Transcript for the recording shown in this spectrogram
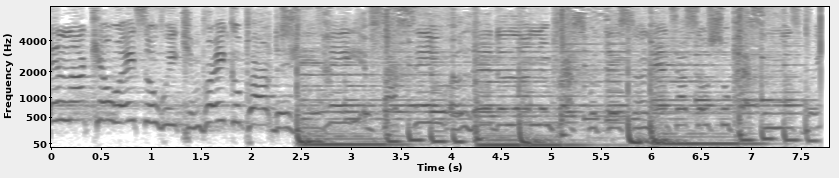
And I can't wait we can break apart me if I seem a little unimpressed with this. An antisocial pessimist.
